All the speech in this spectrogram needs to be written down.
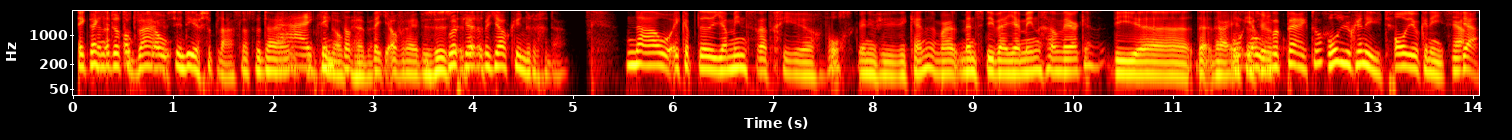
ik Denk je dat het waar zo- is in de eerste plaats? Laten we daar Ja, ik denk dat over het een hebben. beetje overdreven is. Dus, Hoe heb jij eh, dat met jouw kinderen gedaan? Nou, ik heb de Jamin-strategie eh, gevolgd. Ik weet niet of jullie die kennen, maar mensen die bij Jamin gaan werken, die, eh, da- daar is Oh, natuurlijk onbeperkt, toch? All you can eat. all you can eat. Ja. Ja,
